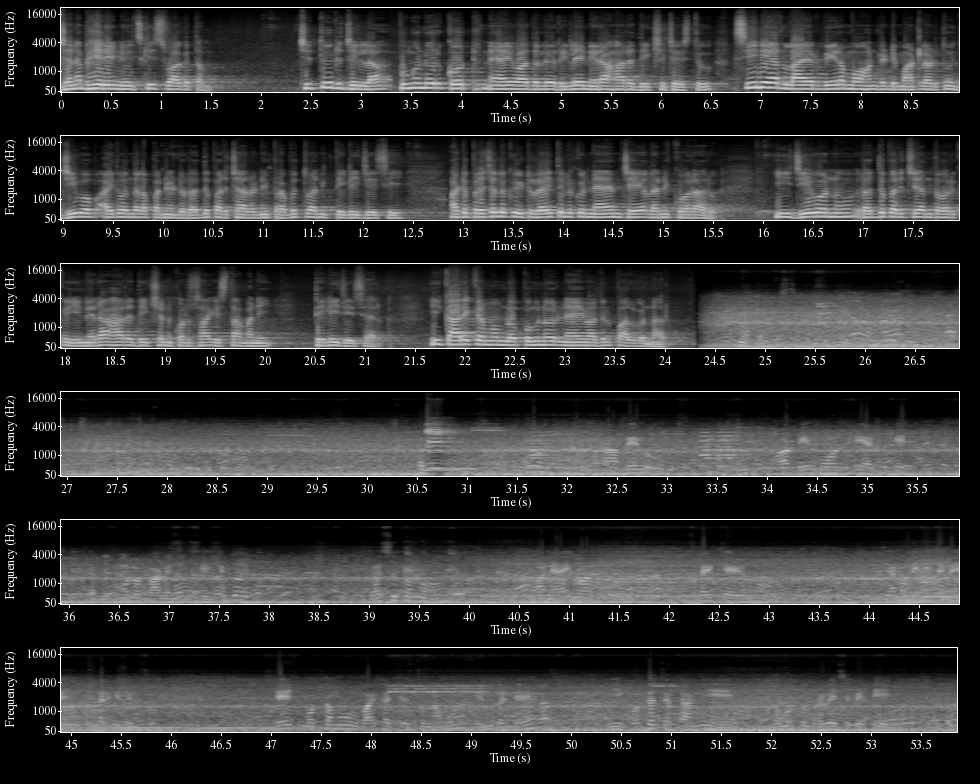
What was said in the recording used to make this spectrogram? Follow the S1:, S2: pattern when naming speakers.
S1: జనభేరి న్యూస్కి స్వాగతం. చిత్తూరు జిల్లా పుంగనూరు కోర్టు న్యాయవాదులు రిలే నిరాహార దీక్ష చేస్తూ సీనియర్ లాయర్ వీరమోహన్ రెడ్డి మాట్లాడుతూ జీవో ఐదు వందల పన్నెండు రద్దుపరచాలని ప్రభుత్వానికి తెలియజేసి అటు ప్రజలకు ఇటు రైతులకు న్యాయం చేయాలని కోరారు. ఈ జీవోను రద్దుపరిచేంత వరకు ఈ నిరాహార దీక్షను కొనసాగిస్తామని తెలియజేశారు. ఈ కార్యక్రమంలో పుంగునూరు న్యాయవాదులు పాల్గొన్నారు.
S2: Market advocate Kummanur bar association ప్రస్తుతము మా న్యాయవాదులు స్ట్రైక్ చేయడము జనవిదితమే అందరికీ తెలుసు. స్టేట్ మొత్తము బాయ్కట్ చేస్తున్నాము. ఎందుకంటే ఈ కొత్త చట్టాన్ని ప్రభుత్వం ప్రవేశపెట్టి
